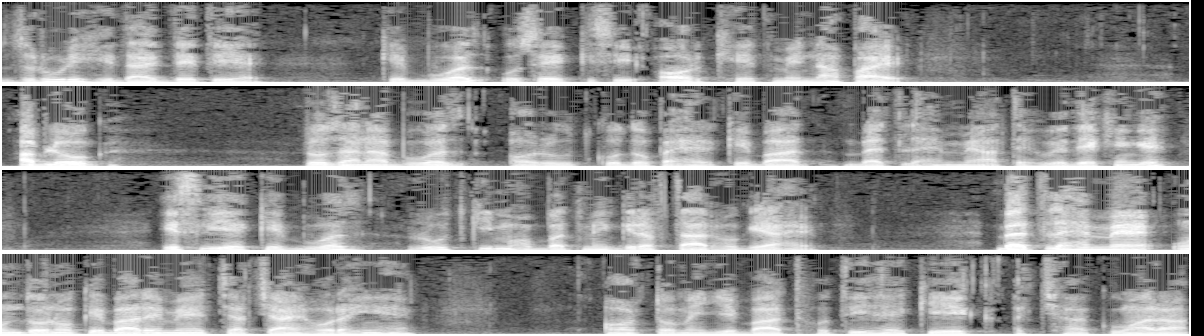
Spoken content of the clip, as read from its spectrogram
ضروری ہدایت دیتی ہے۔ کہ بوز اسے کسی اور کھیت میں نہ پائے۔ اب لوگ روزانہ بوز اور رود کو دوپہر کے بعد بیت لہم میں آتے ہوئے دیکھیں گے۔ اس لیے کہ بوز رود کی محبت میں گرفتار ہو گیا ہے۔ بیت لہم میں ان دونوں کے بارے میں چرچائیں ہو رہی ہیں۔ عورتوں میں یہ بات ہوتی ہے کہ ایک اچھا کنوارا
